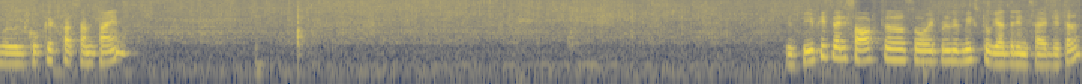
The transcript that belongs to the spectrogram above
we will cook it for some time. The beef is very soft uh, so it will be mixed together inside little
